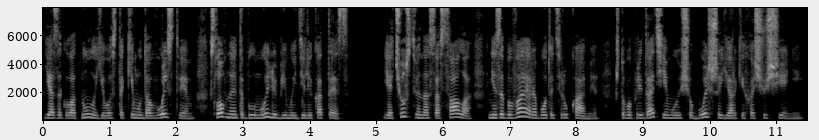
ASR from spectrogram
Я заглотнула его с таким удовольствием, словно это был мой любимый деликатес. Я чувственно сосала, не забывая работать руками, чтобы придать ему еще больше ярких ощущений.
